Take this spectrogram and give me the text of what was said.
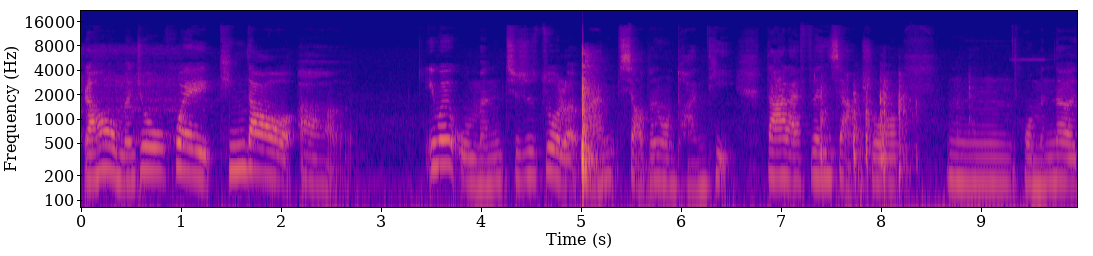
然后我们就会听到啊、因为我们其实做了蛮小的那种团体，大家来分享说，嗯，我们的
